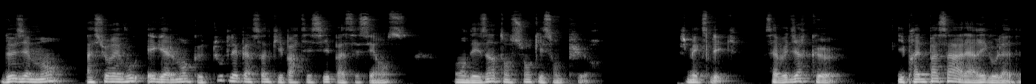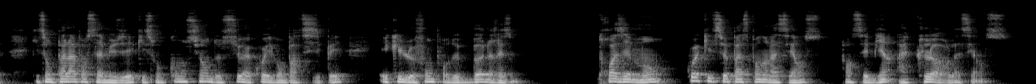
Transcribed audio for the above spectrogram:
Deuxièmement, assurez-vous également que toutes les personnes qui participent à ces séances ont des intentions qui sont pures. Je m'explique. Ça veut dire que ils prennent pas ça à la rigolade, qu'ils sont pas là pour s'amuser, qu'ils sont conscients de ce à quoi ils vont participer et qu'ils le font pour de bonnes raisons. Troisièmement, quoi qu'il se passe pendant la séance, pensez bien à clore la séance.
